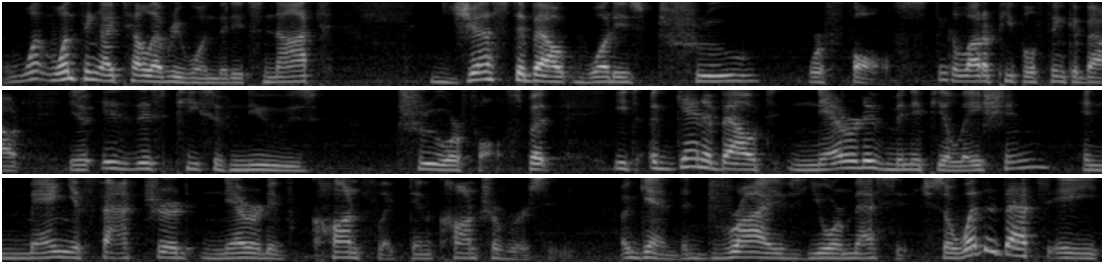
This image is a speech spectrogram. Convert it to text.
One, one thing I tell everyone that it's not just about what is true or false. I think a lot of people think about, you know, is this piece of news true or false? But it's again about narrative manipulation and manufactured narrative conflict and controversy. Again, that drives your message. So whether that's a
